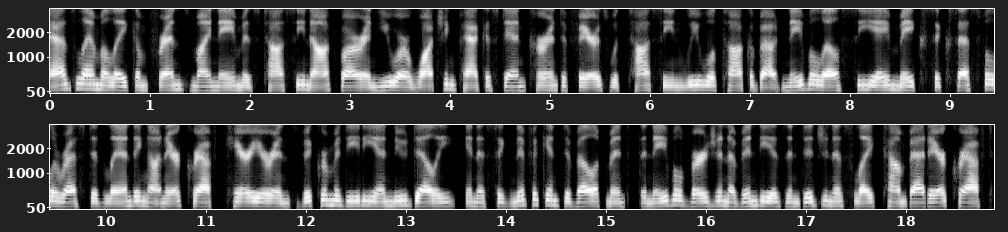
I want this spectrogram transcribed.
Aslam alaikum friends. My name is Tahsin Akbar and you are watching Pakistan Current Affairs with Tahsin. We will talk about Naval LCA makes successful arrested landing on aircraft carrier in Vikramaditya New Delhi, in a significant development, the naval version of India's indigenous light combat aircraft,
